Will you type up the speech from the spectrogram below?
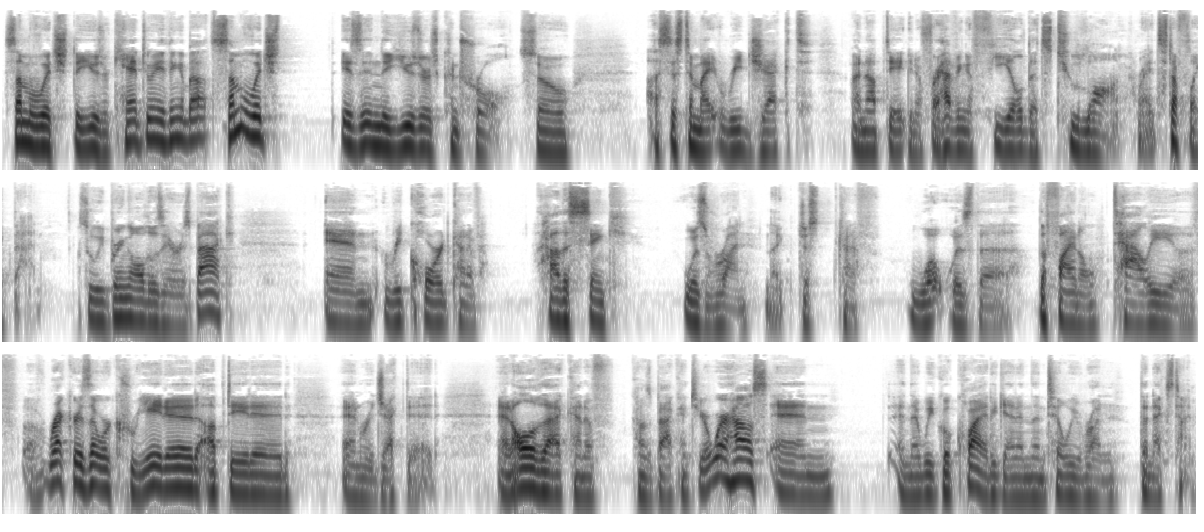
some of which the user can't do anything about, some of which is in the user's control. So a system might reject an update, you know, for having a field that's too long, right? Stuff like that. So we bring all those errors back and record kind of how the sync was run, like just kind of what was the the final tally of, of records that were created, updated, and rejected, and all of that kind of comes back into your warehouse, and and then we go quiet again, and until we run the next time.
